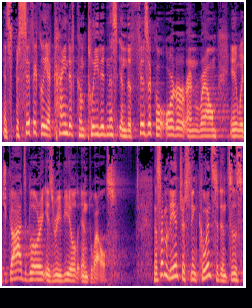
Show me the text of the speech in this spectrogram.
and specifically a kind of completedness in the physical order and realm in which God's glory is revealed and dwells. Now some of the interesting coincidences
